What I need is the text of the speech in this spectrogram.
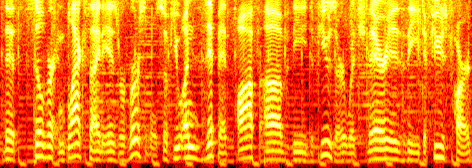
this silver and black side is reversible. So if you unzip it off of the diffuser, which there is the diffused part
